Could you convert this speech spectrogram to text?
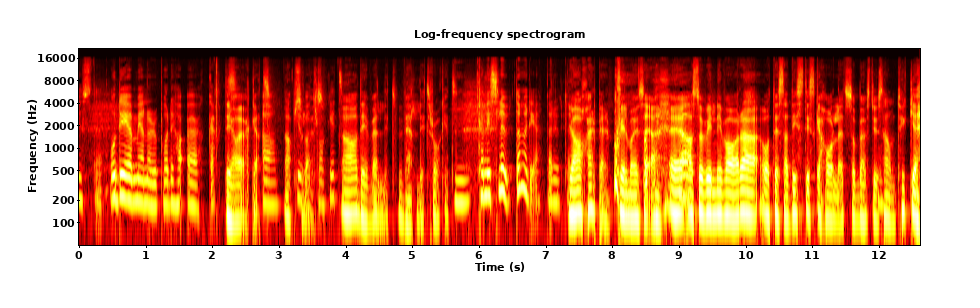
Just det. Och det menar du på, det har ökat? Det har ökat, Ja, gud vad absolut. tråkigt. Ja, det är väldigt, väldigt tråkigt. Mm. Kan ni sluta med det där ute? Ja, skärp er, vill man ju säga. Eh, Alltså vill ni vara åt det sadistiska hållet så behövs det ju samtycke.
